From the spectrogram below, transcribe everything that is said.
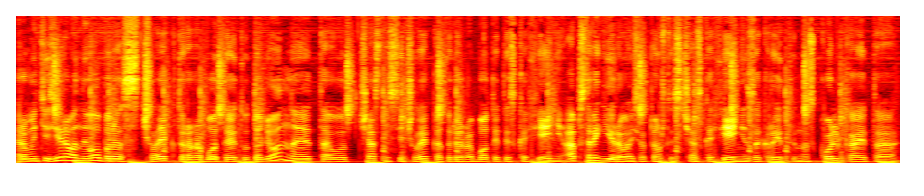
Романтизированный образ человека, который работает удаленно, это вот, в частности, человек, который работает из кофейни. Абстрагировать о том, что сейчас кофейни закрыты, насколько это,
